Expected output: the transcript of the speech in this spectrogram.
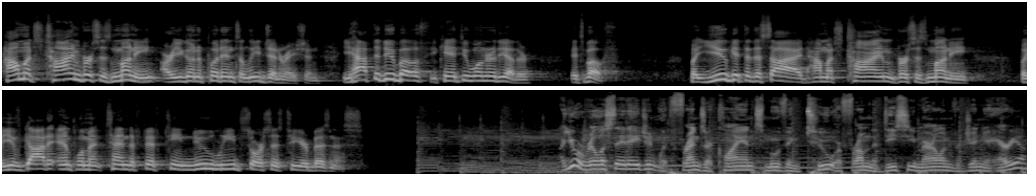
How much time versus money are you going to put into lead generation? You have to do both. You can't do one or the other. It's both. But you get to decide how much time versus money, but you've got to implement 10 to 15 new lead sources to your business. Are you a real estate agent with friends or clients moving to or from the DC, Maryland, Virginia area?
